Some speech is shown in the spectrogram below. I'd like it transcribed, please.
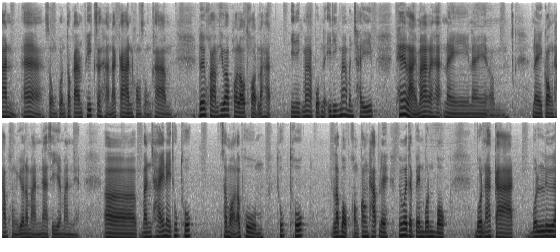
ารณ์อ่าส่งผลต่อการพลิกสถานการณ์ของสงคราม ด้วยความที่ว่าพอเราถอดรหัส Enigma ปุ๊บเนี่ย Enigma มันใช้แพร่หลายมากนะฮะในใน ในกองทัพของเยอรมันนาซีเยอรมันเนี่ยเอ่อมันใช้ในทุกๆสมรภูมิ ทุกๆระบบของกองทัพเลย ไม่ว่าจะเป็นบนบก บนอากาศ บนเรือ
